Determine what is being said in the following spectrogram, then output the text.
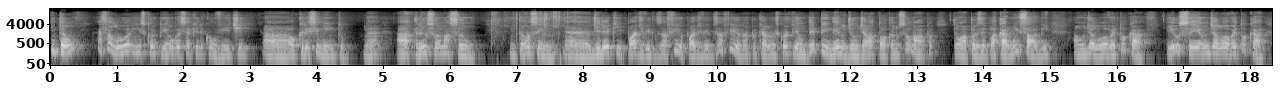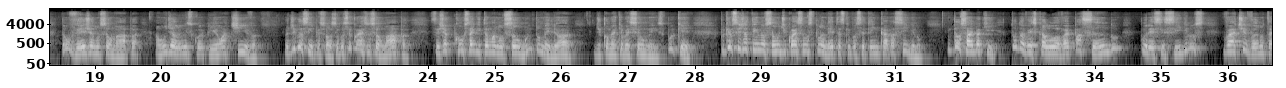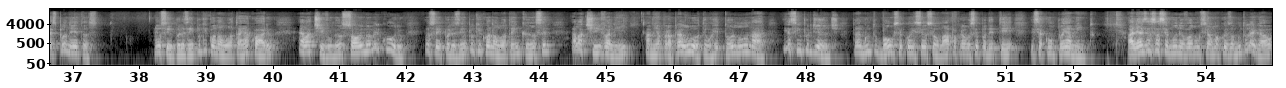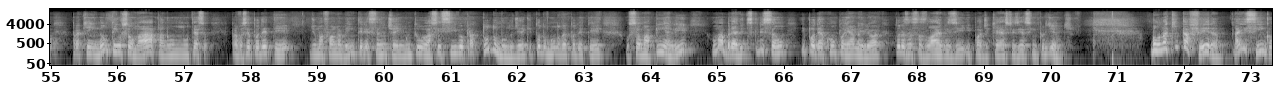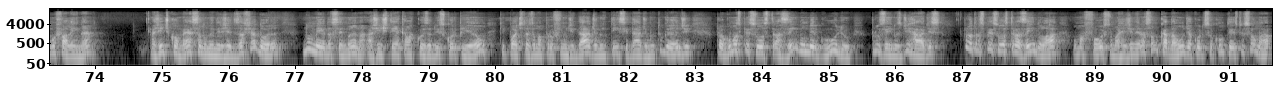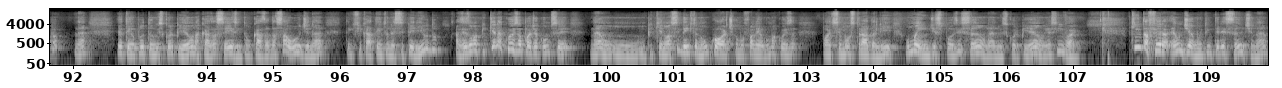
Então, essa lua em escorpião vai ser aquele convite ao crescimento, né? à transformação. Então, assim, é, eu diria que pode vir desafio? Pode vir desafio, né? porque a lua em escorpião, dependendo de onde ela toca no seu mapa, então, ó, por exemplo, a Carmen sabe aonde a lua vai tocar eu sei aonde a Lua vai tocar. Então veja no seu mapa aonde a Lua em escorpião ativa. Eu digo assim, pessoal, se você conhece o seu mapa, você já consegue ter uma noção muito melhor de como é que vai ser o mês. Por quê? Porque você já tem noção de quais são os planetas que você tem em cada signo. Então saiba que toda vez que a Lua vai passando por esses signos, vai ativando tais planetas. Eu sei, por exemplo, que quando a Lua está em Aquário, ela ativa o meu Sol e meu Mercúrio. Eu sei, por exemplo, que quando a Lua está em Câncer, ela ativa ali a minha própria Lua, tem um retorno lunar, e assim por diante. Então é muito bom você conhecer o seu mapa para você poder ter esse acompanhamento. Aliás, essa semana eu vou anunciar uma coisa muito legal para quem não tem o seu mapa, não, não tem para você poder ter de uma forma bem interessante aí, muito acessível para todo mundo. Eu diria que todo mundo vai poder ter o seu mapinha ali uma breve descrição e poder acompanhar melhor todas essas lives e, podcasts e assim por diante. Bom, na quinta-feira, aí sim, como eu falei, né? A gente começa numa energia desafiadora, No meio da semana, a gente tem aquela coisa do escorpião, que pode trazer uma profundidade, uma intensidade muito grande, para algumas pessoas trazendo um mergulho para os reinos de Hades, para outras pessoas trazendo lá uma força, uma regeneração, cada um de acordo com o seu contexto e seu mapa. Né? Eu tenho Plutão e Escorpião na casa 6, então casa da saúde, né? tem que ficar atento nesse período. Às vezes uma pequena coisa pode acontecer, né? um, um pequeno acidente, um corte, como eu falei, alguma coisa pode ser mostrada ali, uma indisposição né? no Escorpião e assim vai. Quinta-feira é um dia muito interessante, né?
